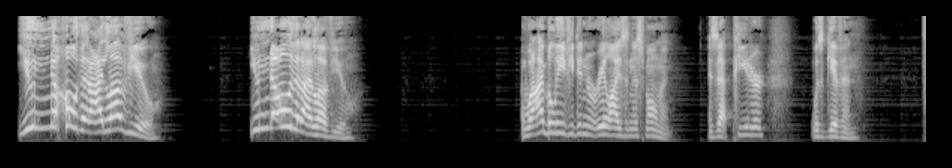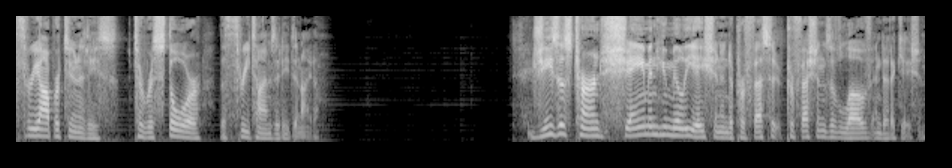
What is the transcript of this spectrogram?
You know that I love you. You know that I love you. And what I believe he didn't realize in this moment is that Peter was given three opportunities to restore the three times that he denied him. Jesus turned shame and humiliation into profess- professions of love and dedication.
